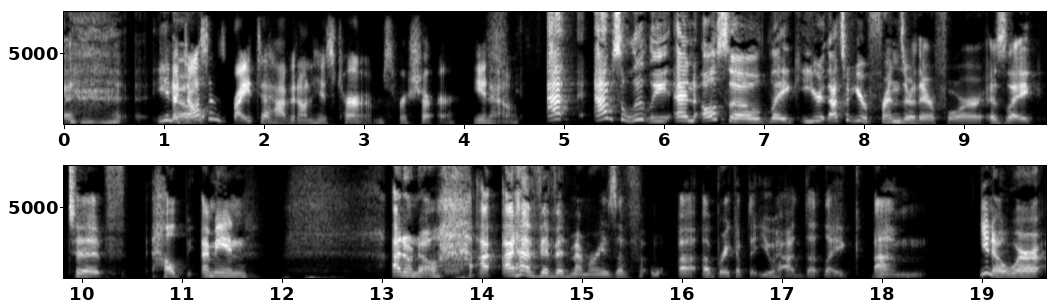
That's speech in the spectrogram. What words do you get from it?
you know, but Dawson's right to have it on his terms for sure. You know. A- absolutely, and also like you're that's what your friends are there for is like to f- help. I mean I don't know. I, I have vivid memories of uh, a breakup that you had that like um you know where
